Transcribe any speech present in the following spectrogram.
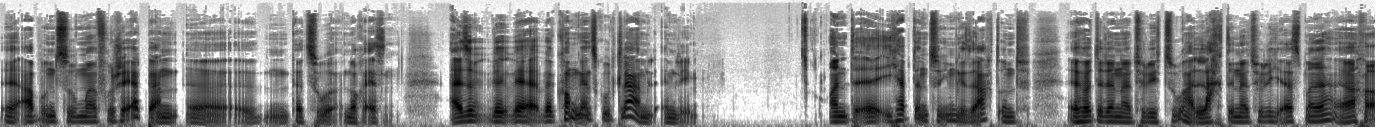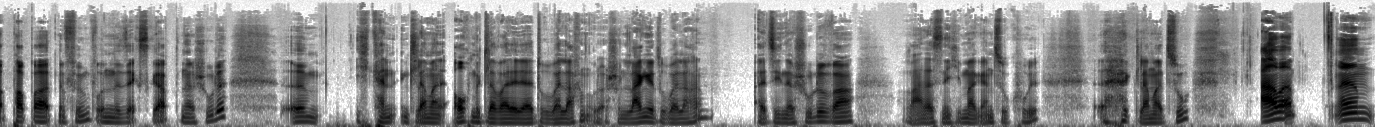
äh, ab und zu mal frische Erdbeeren dazu noch essen. Also wir, wir, wir kommen ganz gut klar im, im Leben. Und äh, ich habe dann zu ihm gesagt und er hörte dann natürlich zu, lachte natürlich erstmal. Ja, Papa hat eine 5 und eine 6 gehabt in der Schule. Ähm, ich kann in Klammern auch mittlerweile darüber lachen oder schon lange darüber lachen. Als ich in der Schule war, war das nicht immer ganz so cool. Äh, Klammer zu. Aber ähm,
